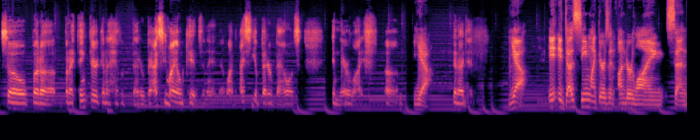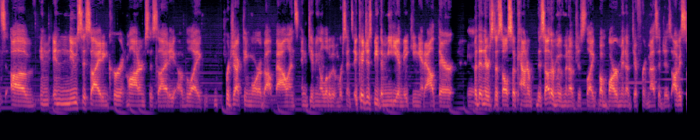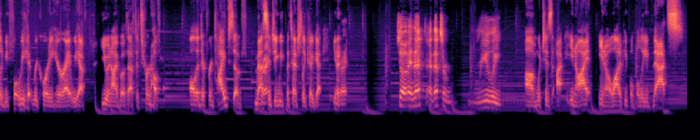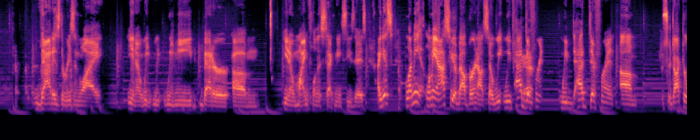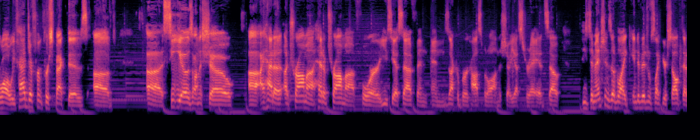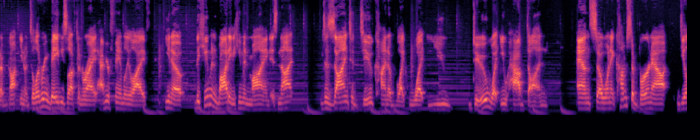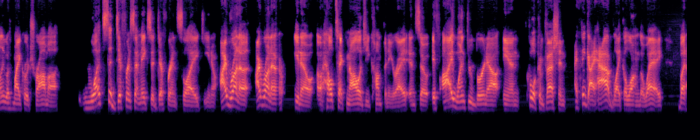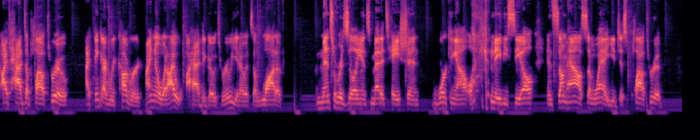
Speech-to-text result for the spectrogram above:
So, but uh, but I think they're going to have a better. Ba- I see my own kids, and I, I see a better balance in their life. Um, yeah, than I did. Yeah, it, it, does seem like there's an underlying sense of in in new society, in current modern society, of like projecting more about balance and giving a little bit more sense. It could just be the media making it out there but then there's this also counter this other movement of just like bombardment of different messages. Obviously, before we hit recording here, right, we have you and I both have to turn off all the different types of messaging right. we potentially could get. You know. Right. So, and that that's a really, um, which is, you know, I, you know, a lot of people believe that's that is the reason why, you know, we we we need better. Um, you know mindfulness techniques these days i guess let me let me ask you about burnout so we, we've had yeah. different we've had different um, so dr wall we've had different perspectives of uh, ceos on the show uh, i had a, a, trauma head of trauma for ucsf and, and zuckerberg hospital on the show yesterday and so these dimensions of like individuals like yourself that have gone you know delivering babies left and right have your family life you know the human body the human mind is not designed to do kind of like what you do what you have done. And so when it comes to burnout dealing with micro trauma what's the difference that makes a difference? Like you know i run a i run a you know a health technology company right? And so if i went through burnout and cool confession i think i have like along the way but i've had to plow through i think i've recovered i know what i, I had to go through you know it's a lot of mental resilience meditation working out like a Navy SEAL, and somehow, some way, you just plow through it.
